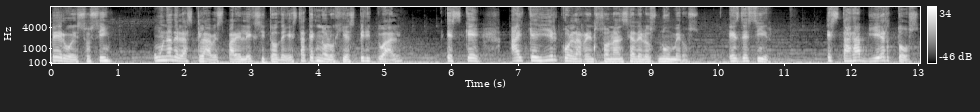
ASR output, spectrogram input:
Pero eso sí, una de las claves para el éxito de esta tecnología espiritual es que hay que ir con la resonancia de los números. Es decir, estar abiertos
